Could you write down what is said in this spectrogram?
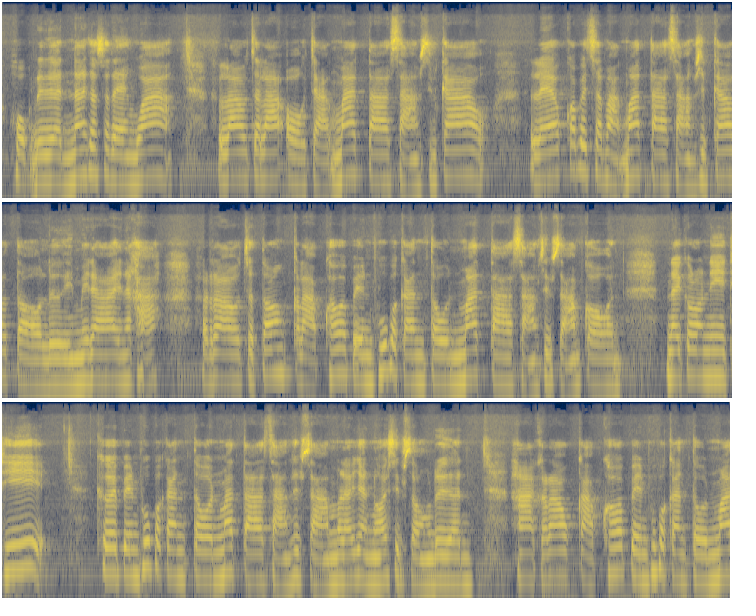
6 เดือน นั่นก็แสดงว่าเราจะลาออกจากมาตรา 39 แล้วก็ไปสมัครมาตรา 39 ต่อเลยไม่ได้นะคะ เราจะต้องกลับเข้ามาเป็นผู้ประกันตนมาตรา 33 ก่อน ในกรณีที่ เคยเป็นผู้ประกันตนมาตรา 33 มาแล้วอย่างน้อย 12 เดือน หากเรากลับเข้ามาเป็นผู้ประกันตนมา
